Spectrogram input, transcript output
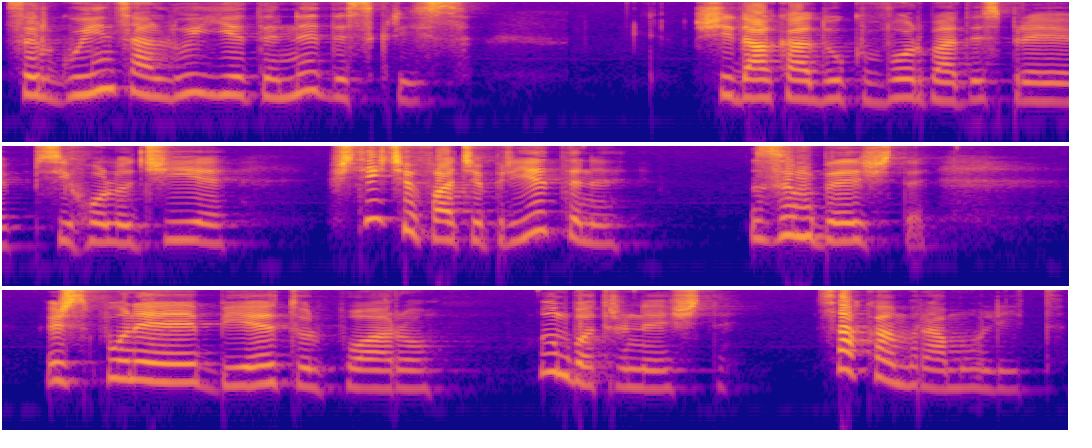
Sârguința lui e de nedescris. Și dacă aduc vorba despre psihologie, știi ce face, prietene? Zâmbește. Își spune bietul Poirot. Îmbătrânește. S-a cam ramolit.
